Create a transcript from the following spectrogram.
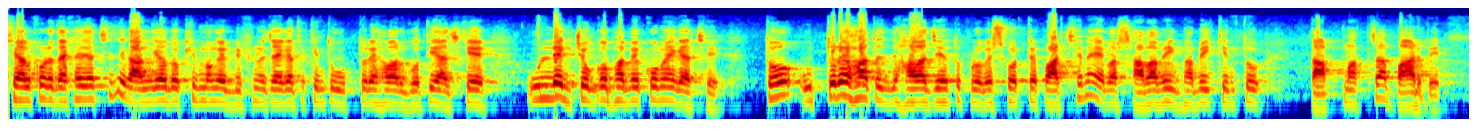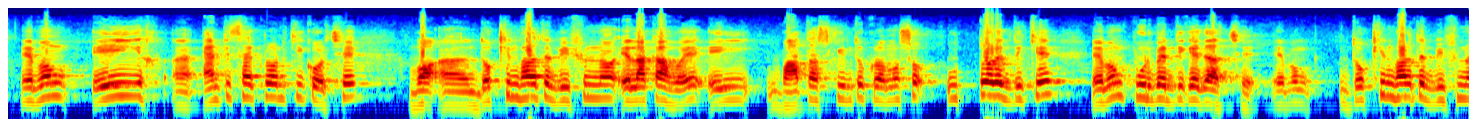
খেয়াল করে দেখা যাচ্ছে যে গাঙ্গেয় দক্ষিণবঙ্গের বিভিন্ন জায়গাতে কিন্তু উত্তরে হাওয়ার গতি আজকে উল্লেখযোগ্যভাবে কমে গেছে তো উত্তরে হাওয়া যেহেতু প্রবেশ করতে পারছে না, এবার স্বাভাবিকভাবেই কিন্তু তাপমাত্রা বাড়বে। এবং এই অ্যান্টিসাইক্লোন কি করছে? দক্ষিণ ভারতের বিভিন্ন এলাকা হয়ে এই বাতাস কিন্তু ক্রমশ উত্তরের দিকে এবং পূর্বের দিকে যাচ্ছে এবং দক্ষিণ ভারতের বিভিন্ন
